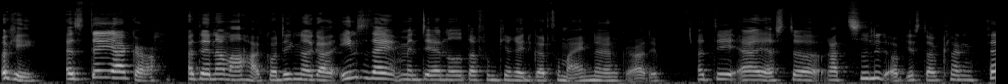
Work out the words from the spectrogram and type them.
Okay, altså det jeg gør, og den er meget hardcore, det er ikke noget, jeg gør eneste dag, men det er noget, der fungerer rigtig godt for mig, når jeg gør det. Og det er, at jeg står ret tidligt op. Jeg står op klokken 5,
